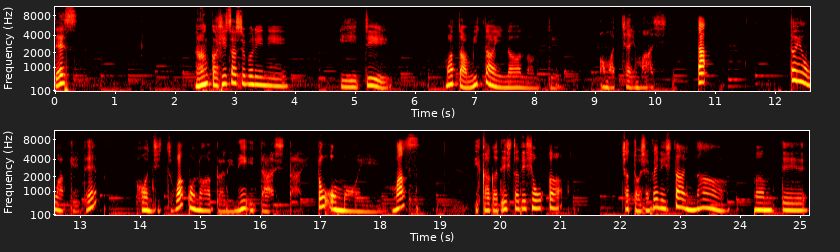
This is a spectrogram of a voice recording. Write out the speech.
ですなんか久しぶりに ET また見たいななんて思っちゃいました。というわけで本日はこの辺りにいたしたいと思います。いかがでしたでしょうか？ちょっとおしゃべりしたいななんて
